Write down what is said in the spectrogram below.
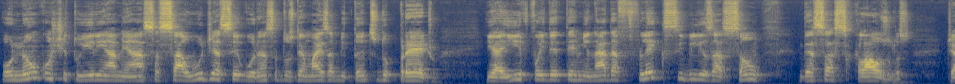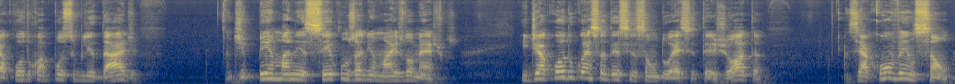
ou não constituírem ameaça à saúde e à segurança dos demais habitantes do prédio. E aí foi determinada a flexibilização dessas cláusulas, de acordo com a possibilidade de permanecer com os animais domésticos. E de acordo com essa decisão do STJ, se a convenção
